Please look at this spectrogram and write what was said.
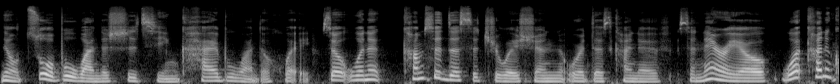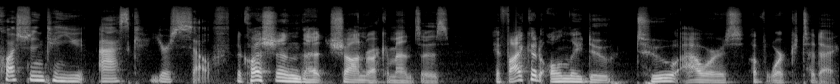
那种做不完的事情，开不完的会。So when it comes to this situation or this kind of scenario, what kind of question can you ask yourself? The question that Shaan recommends is, if I could only do two hours of work today,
